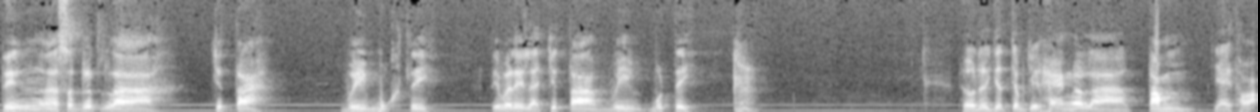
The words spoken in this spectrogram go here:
Tiếng à, Sanskrit là chitta vi mukti tiếng vào đây là chitta vi mukti thường được dịch trong chữ hán đó là tâm giải thoát.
